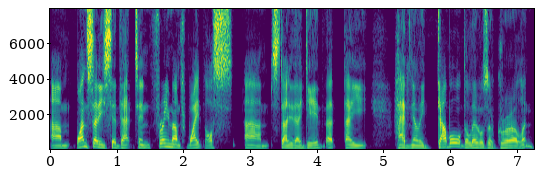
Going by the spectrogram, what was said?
Um, one study said that in three month weight loss um, study they did, that they had nearly double the levels of ghrelin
